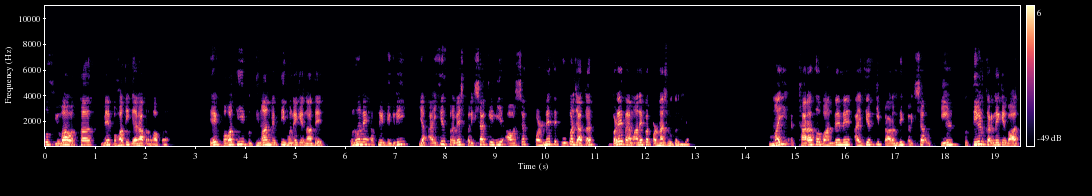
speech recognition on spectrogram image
उस युवा अवस्था में बहुत ही गहरा प्रभाव पड़ा। एक बहुत ही बुद्धिमान व्यक्ति होने के नाते उन्होंने अपनी डिग्री या आईसीएस प्रवेश परीक्षा के लिए आवश्यक पढ़ने से ऊपर जाकर बड़े पैमाने पर पढ़ना शुरू कर दिया। मई अठारह में आईसीएस की प्रारंभिक परीक्षा उत्तीर्ण उत्तीर्ण करने के बाद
